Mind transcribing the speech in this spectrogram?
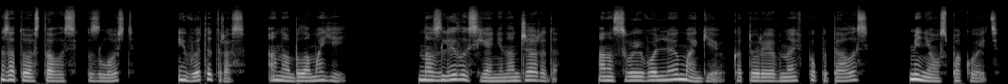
Зато осталась злость, и в этот раз она была моей. Но злилась я не на Джареда, а на своевольную магию, которая вновь попыталась меня успокоить.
